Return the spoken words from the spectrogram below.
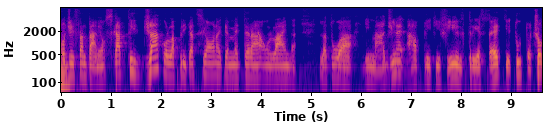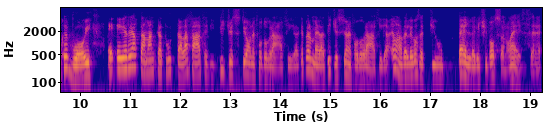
Oggi è istantaneo, scatti già con l'applicazione che metterà online la tua immagine, applichi filtri, effetti e tutto ciò che vuoi e, e, in realtà manca tutta la fase di digestione fotografica, che per me la digestione fotografica è una delle cose più belle che ci possano essere,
